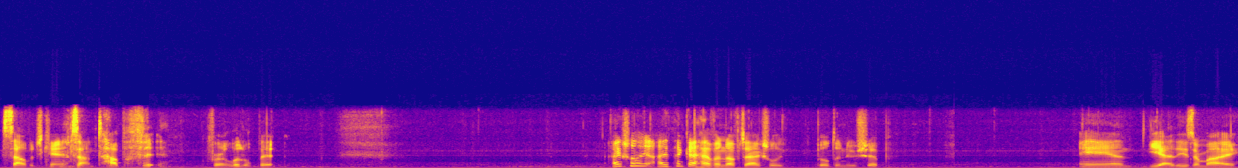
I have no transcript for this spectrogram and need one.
salvage cannons on top of it for a little bit. Actually, I think I have enough to actually build a new ship. And yeah, these are my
